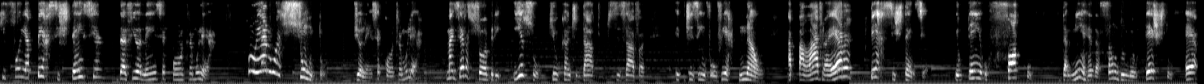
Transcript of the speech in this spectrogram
que foi a persistência da violência contra a mulher. Qual era o assunto? Violência contra a mulher. Mas era sobre isso que o candidato precisava eh, desenvolver? Não. A palavra era persistência. Eu tenho o foco da minha redação, do meu texto, é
